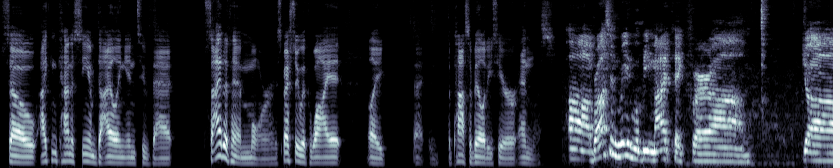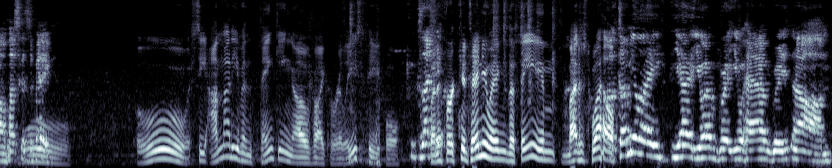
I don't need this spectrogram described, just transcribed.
So I can kind of see him dialing into that side of him more, especially with Wyatt. Like that, the possibilities here are endless. Uh, Bronson Reed will be my pick for um, uh, Huskus the Pig. Ooh. See, I'm not even thinking of like release people. But feel, if we're continuing the theme, might as uh, well. tell me like, yeah, you have great. You have great. Um,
